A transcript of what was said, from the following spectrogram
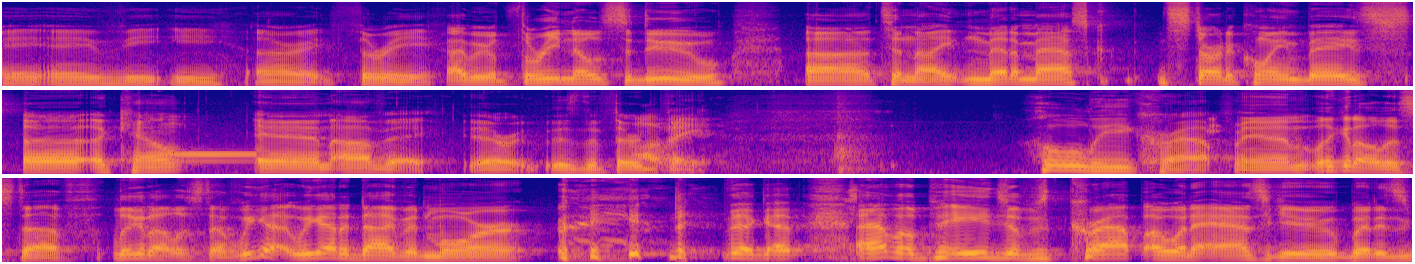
A A V E. All right, three. I have three notes to do uh, tonight. MetaMask, start a Coinbase uh, account, and Aave is the third thing. Holy crap, man! Look at all this stuff. Look at all this stuff. We got we got to dive in more. I got I have a page of crap I want to ask you, but it's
